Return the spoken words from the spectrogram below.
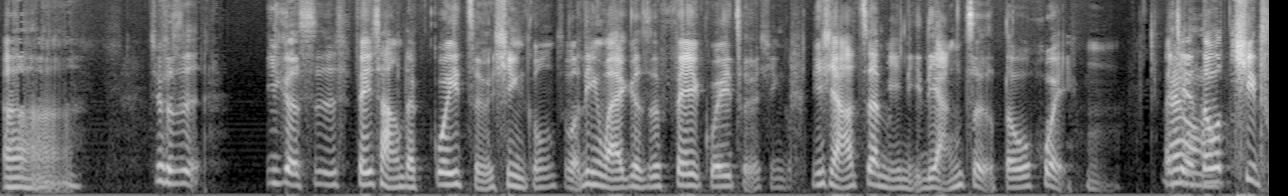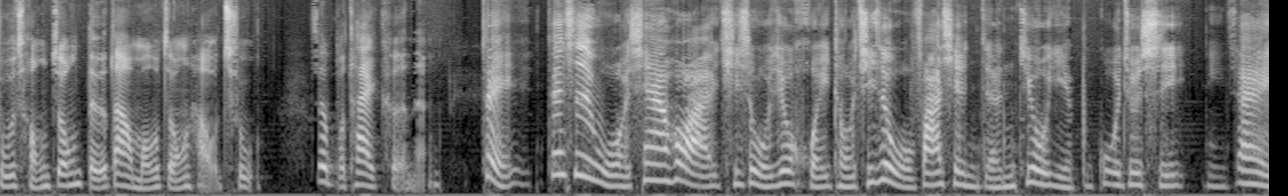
呃，就是一个是非常的规则性工作，另外一个是非规则性工作。你想要证明你两者都会，嗯，而且都企图从中得到某种好处，这不太可能。对，但是我现在后来其实我就回头，其实我发现人就也不过就是你在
